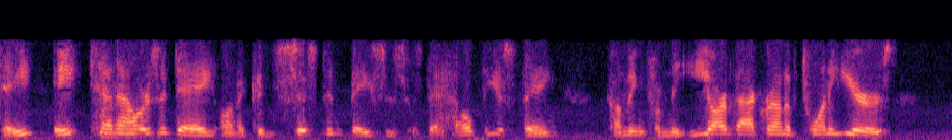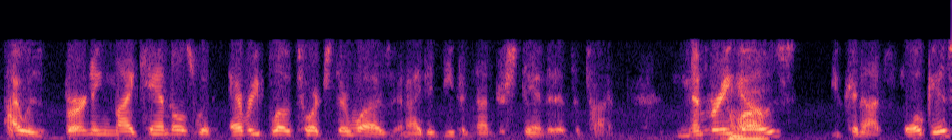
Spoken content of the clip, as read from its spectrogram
Take eight, ten hours a day on a consistent basis is the healthiest thing. Coming from the ER background of 20 years, I was burning my candles with every blowtorch there was, and I didn't even understand it at the time. Memory Wow. goes, you cannot focus.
